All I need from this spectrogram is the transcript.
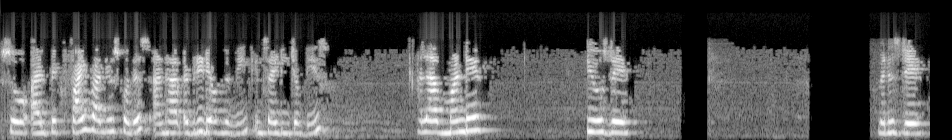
So I'll pick five values for this and have every day of the week inside each of these. I'll have Monday, Tuesday, Wednesday,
